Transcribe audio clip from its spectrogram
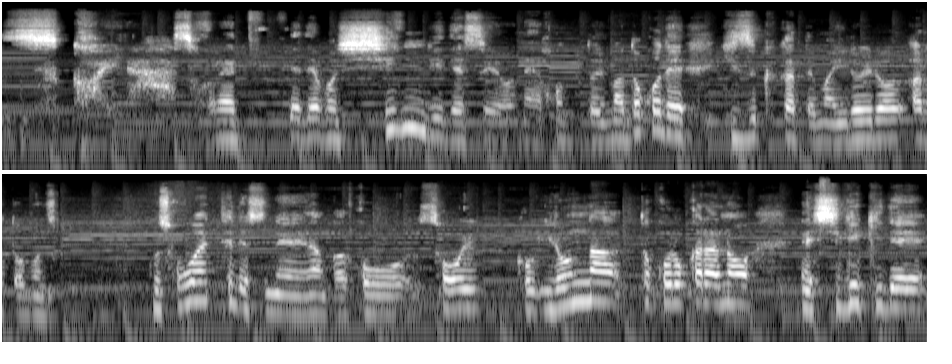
すごいなそれってでも真理ですよね、本当に。まあどこで気づくかってまあいろいろあると思うんですけど、そうやってですね、なんかこう、そういう、こういろんなところからの刺激で、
